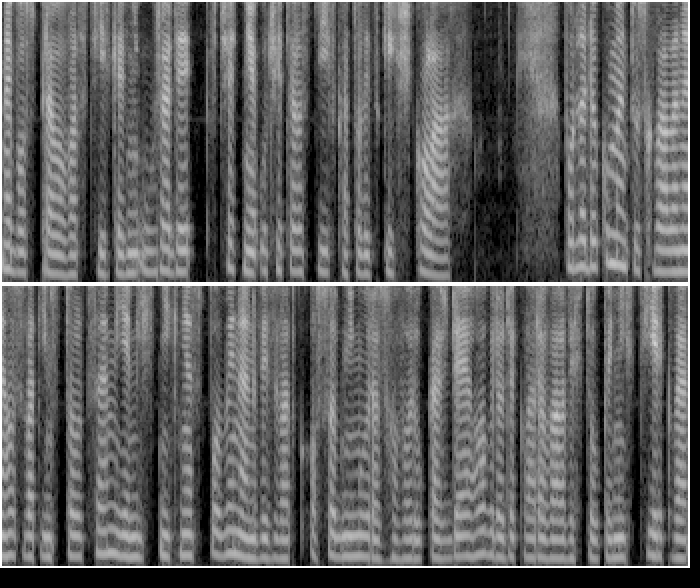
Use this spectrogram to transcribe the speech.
nebo spravovat církevní úřady, včetně učitelství v katolických školách. Podle dokumentu schváleného svatým stolcem je místní kněz povinen vyzvat k osobnímu rozhovoru každého, kdo deklaroval vystoupení z církve.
